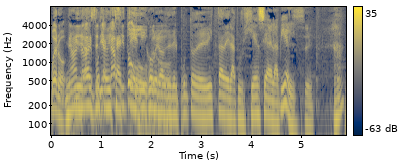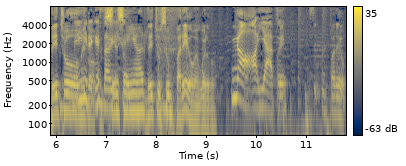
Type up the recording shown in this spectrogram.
Bueno, No, en no realidad desde el punto sería de vista casi estético, todo, pero... desde el punto de vista de la turgencia de la piel. Sí. ¿Ah? De hecho, Mira me- que está bien. Sí, señor. de hecho usé un pareo, me acuerdo. No, ya, pues. Sí, un pareo.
